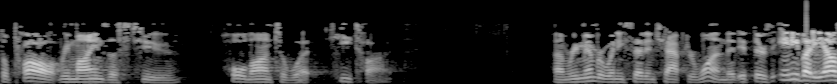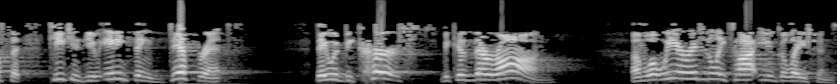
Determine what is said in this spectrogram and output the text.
So Paul reminds us to hold on to what he taught. Um, remember when he said in chapter 1 that if there's anybody else that teaches you anything different, they would be cursed because they're wrong. Um, what we originally taught you, Galatians,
